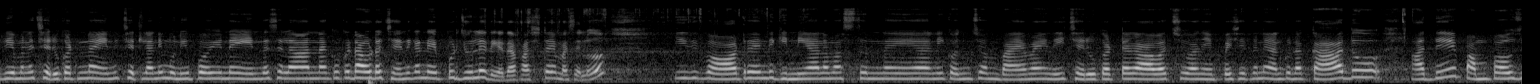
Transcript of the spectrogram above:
ఇది ఏమైనా చెరుకట్టున ఏంది చెట్లన్నీ మునిగిపోయి ఉన్నాయి. ఏంది అసలు? నాకు ఒక డౌట్ వచ్చింది. ఎందుకంటే ఎప్పుడు చూడలేదు కదా ఫస్ట్ టైం అసలు. ఇది వాటర్ ఏంది? గిన్నెయాలం వస్తున్నాయి అని కొంచెం భయమైంది. చెరువు కట్ట కావచ్చు అని చెప్పేసి అయితే నేను అనుకున్నా. కాదు అదే పంప్ హౌస్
